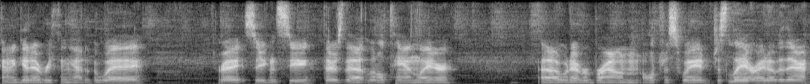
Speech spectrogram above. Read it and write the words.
kind of get everything out of the way, right? So you can see there's that little tan layer, uh, whatever brown ultra suede. Just lay it right over there.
